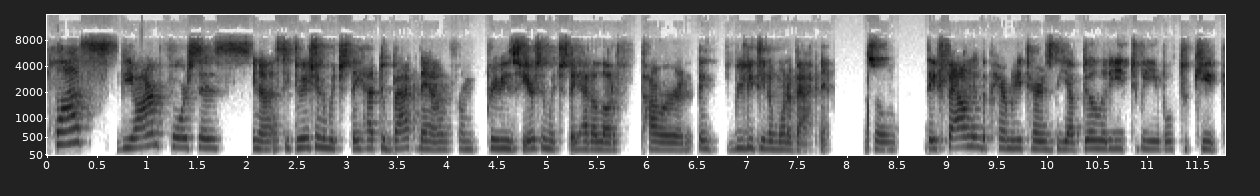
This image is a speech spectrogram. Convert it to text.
Plus the armed forces in a situation in which they had to back down from previous years in which they had a lot of power and they really didn't want to back down. So they found in the paramilitaries the ability to be able to keep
